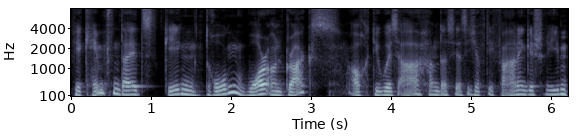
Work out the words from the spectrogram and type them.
Wir kämpfen da jetzt gegen Drogen, War on Drugs. Auch die USA haben das ja sich auf die Fahnen geschrieben,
